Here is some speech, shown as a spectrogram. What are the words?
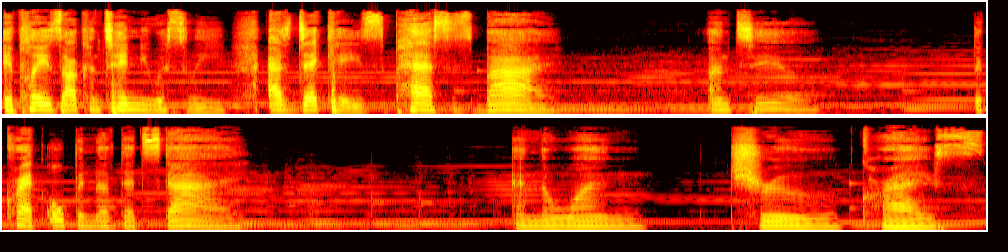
It plays out continuously as decades passes by until the crack open of that sky and the one true Christ,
